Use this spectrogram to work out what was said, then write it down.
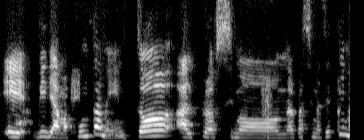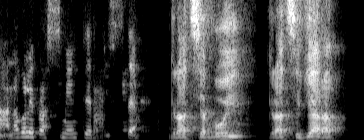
e vi diamo appuntamento al prossimo, alla prossima settimana con le prossime interviste. Grazie a voi, grazie Chiara.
